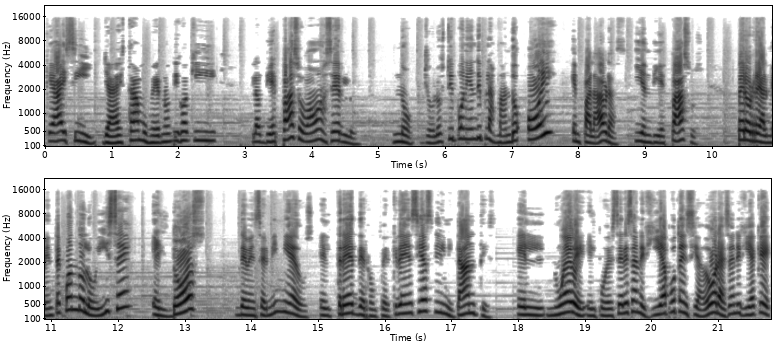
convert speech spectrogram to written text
que, ay, sí, ya esta mujer nos dijo aquí los 10 pasos, vamos a hacerlo. No, yo lo estoy poniendo y plasmando hoy en palabras y en 10 pasos. Pero realmente cuando lo hice, El 2 de vencer mis miedos. El 3 de romper creencias limitantes. El 9, el poder ser esa energía potenciadora, esa energía que,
